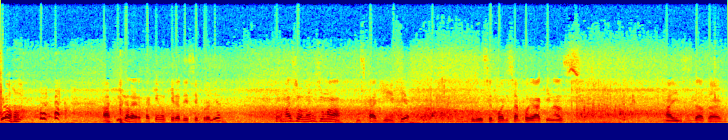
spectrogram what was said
Show! Aqui, galera, pra quem não queira descer por ali, tem mais ou menos uma escadinha aqui, ó. E você pode se apoiar aqui nas raízes das árvores.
